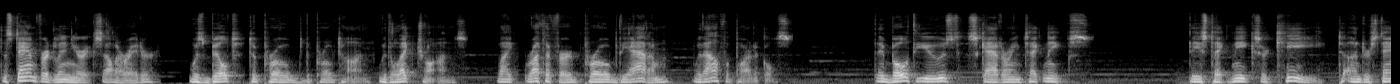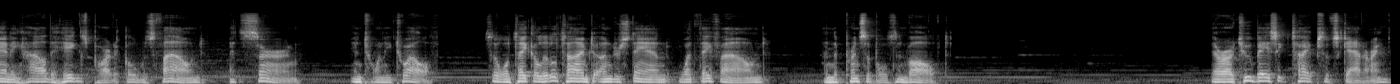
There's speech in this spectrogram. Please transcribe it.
The Stanford Linear Accelerator was built to probe the proton with electrons, like Rutherford probed the atom with alpha particles. They both used scattering techniques. These techniques are key to understanding how the Higgs particle was found at CERN in 2012. So we'll take a little time to understand what they found and the principles involved. There are two basic types of scattering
